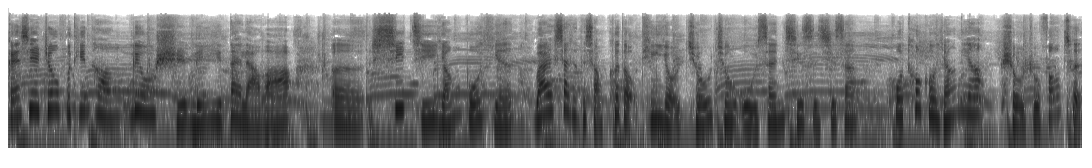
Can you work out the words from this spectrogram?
感谢征服天堂六十离异带俩娃，呃，西极杨博言，我爱夏夏的小蝌蚪，听友九九五三七四七三。我偷狗养你啊，守住方寸，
